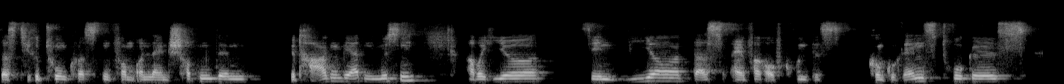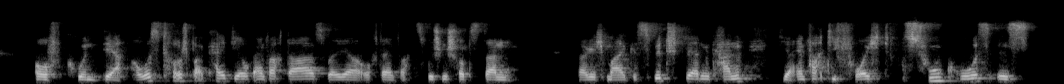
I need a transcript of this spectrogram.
dass die Retourenkosten vom Online-Shoppenden getragen werden müssen. Aber hier sehen wir, dass einfach aufgrund des Konkurrenzdruckes, aufgrund der Austauschbarkeit, die auch einfach da ist, weil ja oft einfach Zwischenshops dann, sage ich mal, geswitcht werden kann, hier einfach die Furcht zu groß ist,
